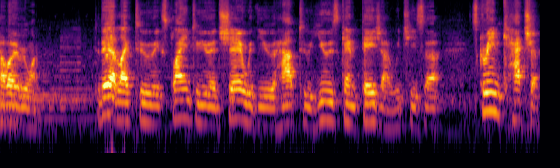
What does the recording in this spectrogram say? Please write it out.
Hello everyone. Today I'd like to explain to you and share with you how to use Camtasia which is a screen catcher.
